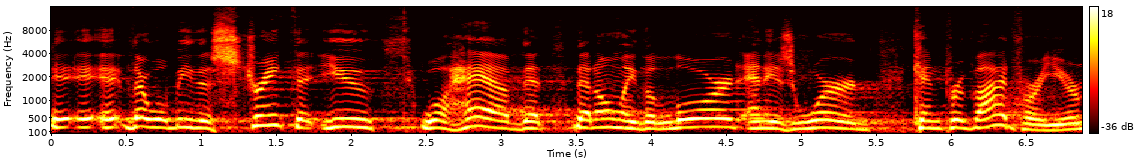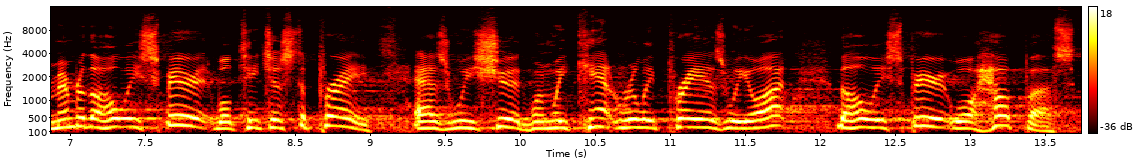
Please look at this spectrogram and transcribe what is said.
it, it, there will be the strength that you will have that, that only the Lord and His Word can provide for you. Remember, the Holy Spirit will teach us to pray as we should. When we can't really pray as we ought, the Holy Spirit will help us.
